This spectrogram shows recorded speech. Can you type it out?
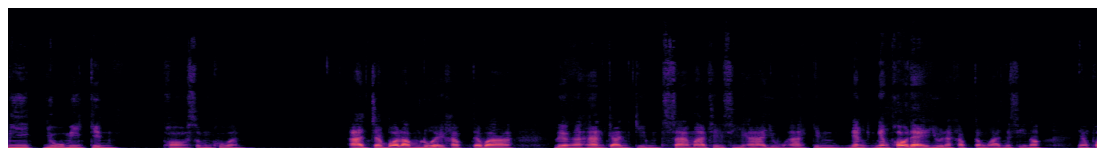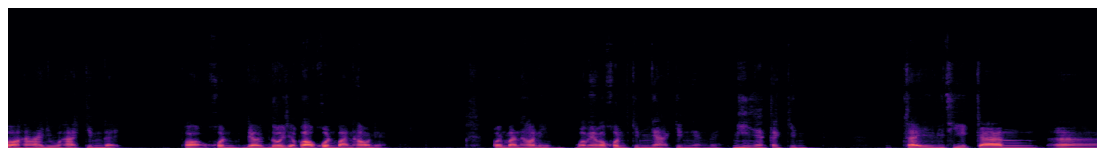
มีอยู่มีกินพอสมควร อาจจะบ่ร่ำรวยครับ แต่ว่า เรื่องอาหารการกินสามารถที่สีหาอยู่หากินยังยังพ่อได้อยู่นะครับตรงวันจังสีเนาะยังพ่อหาอยู่หากินได้เพราะคนเดี๋ยวโดยเฉพาะคนบ้านเฮาเนี่ย คนบ้านเฮานี่บ่แม่นว่าคนกินหยากินหยังเด้มีหยังก็กินใช้วิธีการเอ่อ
